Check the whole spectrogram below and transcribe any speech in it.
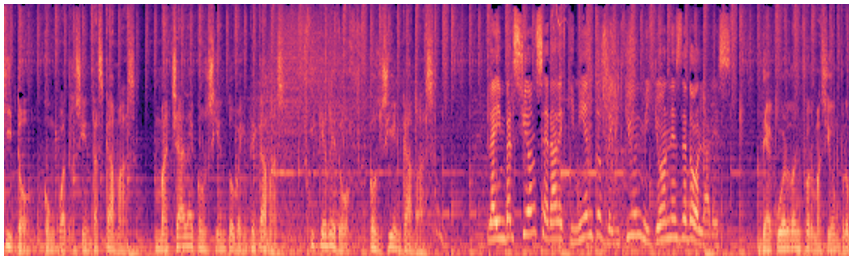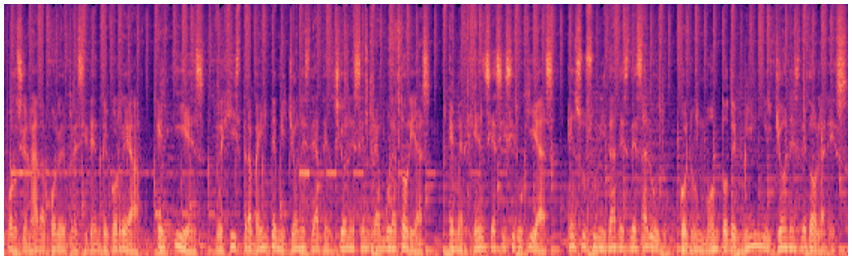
Quito, con 400 camas, Machala, con 120 camas, y Quevedo, con 100 camas. La inversión será de 521 millones de dólares. De acuerdo a información proporcionada por el presidente Correa, el IES registra 20 millones de atenciones entre ambulatorias, emergencias y cirugías en sus unidades de salud, con un monto de mil millones de dólares.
